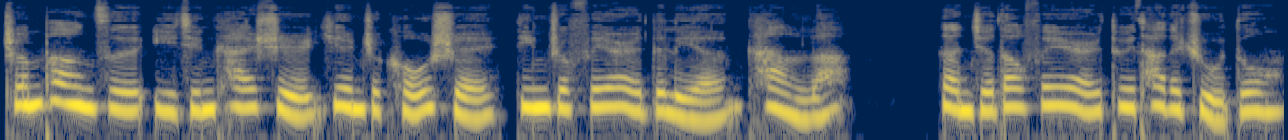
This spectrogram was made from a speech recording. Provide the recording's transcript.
陈胖子已经开始咽着口水，盯着菲儿的脸看了，感觉到菲儿对他的主动。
